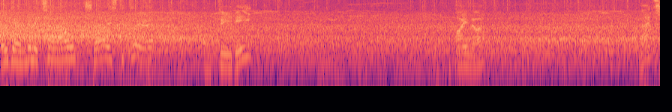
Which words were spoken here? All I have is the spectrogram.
Eder Militao tries to clear. Ndidi. Aina. That's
